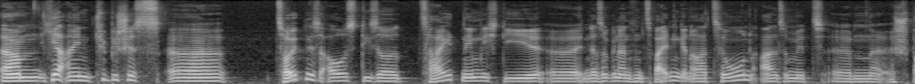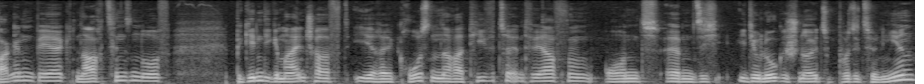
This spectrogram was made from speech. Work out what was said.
Ähm, hier ein typisches äh, Zeugnis aus dieser Zeit, nämlich die äh, in der sogenannten zweiten Generation, also mit ähm, Spangenberg nach Zinzendorf, beginnt die Gemeinschaft ihre großen Narrative zu entwerfen und ähm, sich ideologisch neu zu positionieren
